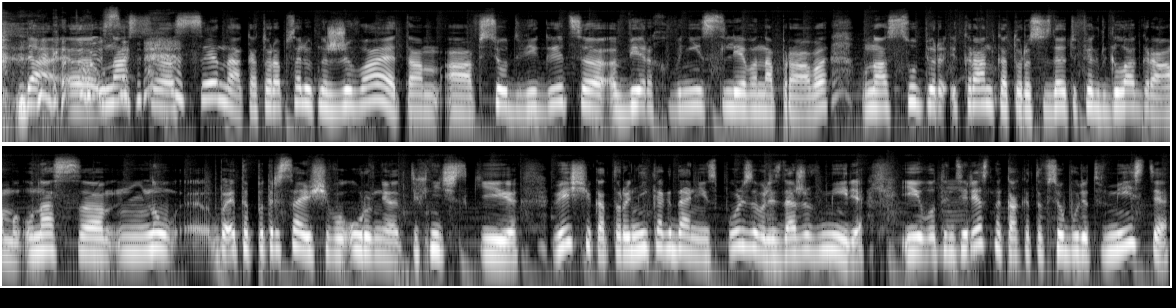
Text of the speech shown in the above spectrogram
да, э, у нас э, сцена, которая абсолютно живая, там все двигается вверх, вниз, слева направо. У нас супер экран, который создает эффект голограммы. У нас, э, ну, э, это потрясающего уровня технические вещи, которые никогда не использовались даже в мире. И вот интересно, как это все будет вместе.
